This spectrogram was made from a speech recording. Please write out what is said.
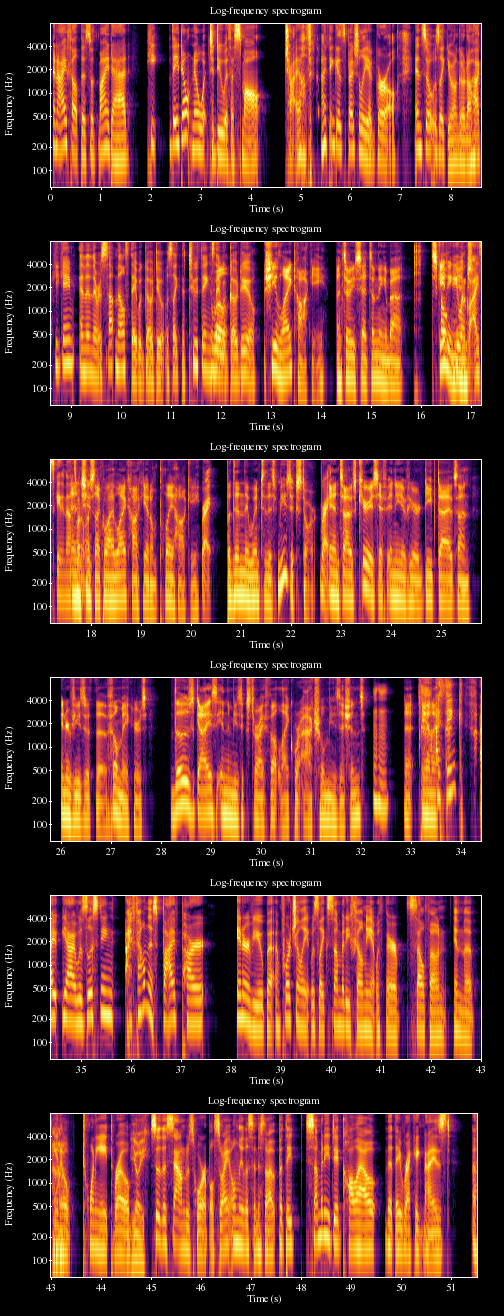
and I felt this with my dad, he they don't know what to do with a small child. I think especially a girl. And so it was like, You want to go to a hockey game? And then there was something else they would go do. It was like the two things they would go do. She liked hockey, and so he said something about skating. oh, you want to go ice skating? That's and what it she's like, "Well, I like hockey. I don't play hockey." Right. But then they went to this music store, Right. And so I was curious if any of your deep dives on interviews with the filmmakers, those guys in the music store, I felt like were actual musicians, hmm Uh, and I, I think I yeah I was listening. I found this five part interview, but unfortunately it was like somebody filming it with their cell phone in the you Uh-huh. know twenty eighth row. yoy. So the sound was horrible. So I only listened to some of it, but they somebody did call out that they recognized a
